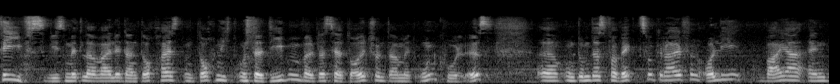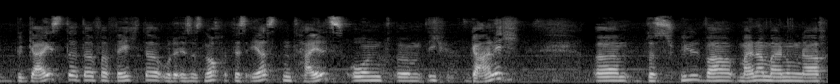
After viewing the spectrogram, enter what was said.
Thieves, wie es mittlerweile dann doch heißt, und doch nicht unter Dieben, weil das ja deutsch und damit uncool ist. Äh, Und um das vorwegzugreifen, Olli war ja ein begeisterter Verfechter, oder ist es noch, des ersten Teils und ähm, ich gar nicht. Ähm, das Spiel war meiner Meinung nach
